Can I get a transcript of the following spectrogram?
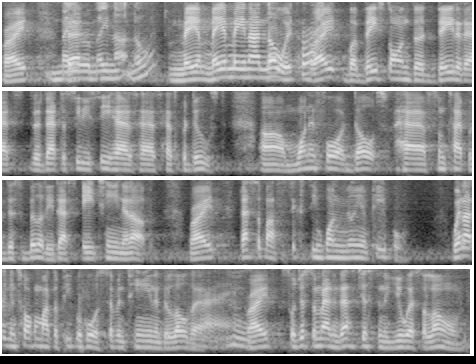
right? May that or may not know it. May may or may not know it, correct. right? But based on the data that's, that the CDC has has has produced, um, one in four adults have some type of disability that's 18 and up, right? That's about 61 million people. We're not even talking about the people who are 17 and below that, right. right? So just imagine that's just in the U.S. alone.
